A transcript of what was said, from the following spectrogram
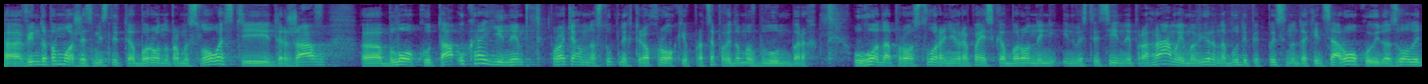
Е, Він допоможе зміцнити оборону промисловості держав е, блоку та України протягом наступних трьох років. Про це повідомив Блумберг. Угода про створення європейської оборонної інвестиційної програми ймовірно буде підписана до кінця року і дозволить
